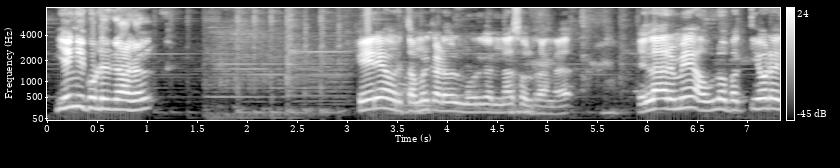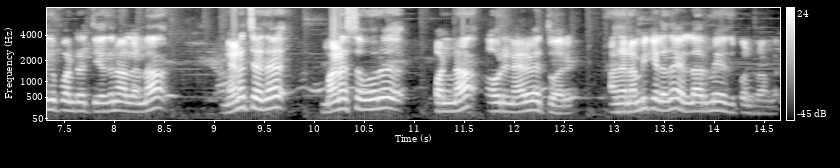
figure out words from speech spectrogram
இயங்கிக் கொண்டிருக்கிறார்கள். பேரே ஒரு தமிழ் கடவுள் முருகன் தான் சொல்கிறாங்க எல்லாருமே அவ்வளோ பக்தியோடு இது பண்ணுறது எதனாலன்னா நினச்சதை மனசோடு பண்ணால் அவர் நிறைவேற்றுவார். அந்த நம்பிக்கையில் தான் எல்லாருமே இது பண்ணுறாங்க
